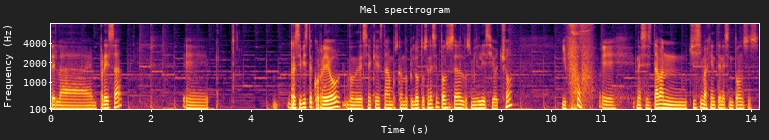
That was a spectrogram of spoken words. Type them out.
de la empresa. Eh, recibí este correo donde decía que estaban buscando pilotos. En ese entonces era el 2018. Y uf, eh, necesitaban muchísima gente en ese entonces.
